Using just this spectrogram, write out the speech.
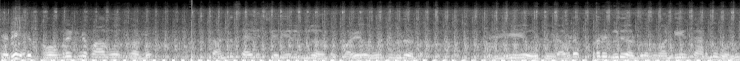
ചെറിയൊരു കോൺക്രീറ്റിന്റെ ഭാഗമൊക്കെ കണ്ടു. രണ്ട് സൈഡിൽ ചെറിയൊരു വീട് കണ്ടു പഴയ ഊട്ടി വീട് ചെറിയ ഊട്ടി അവിടെ എത്ര വീട് കണ്ടു? അപ്പോൾ വണ്ടിയും കടന്നു പോന്നു.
